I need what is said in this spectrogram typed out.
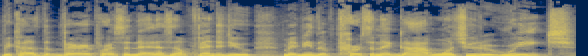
Because the very person that has offended you may be the person that God wants you to reach.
